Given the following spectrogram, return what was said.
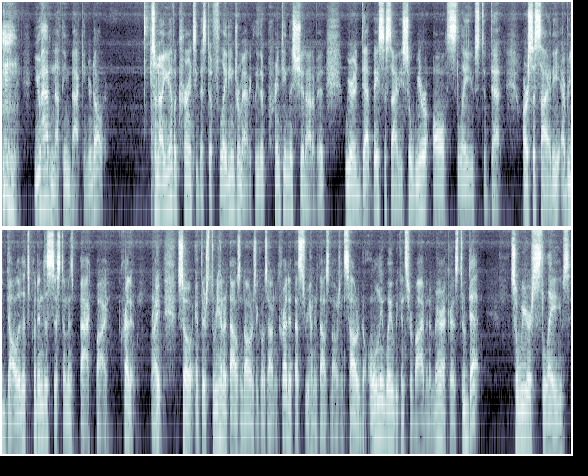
you have nothing back in your dollar. So now you have a currency that's deflating dramatically. They're printing the shit out of it. We are a debt based society, so we are all slaves to debt. Our society, every dollar that's put into the system is backed by credit right? So if there's $300,000 that goes out in credit, that's $300,000 in salary. The only way we can survive in America is through debt. So we are slaves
